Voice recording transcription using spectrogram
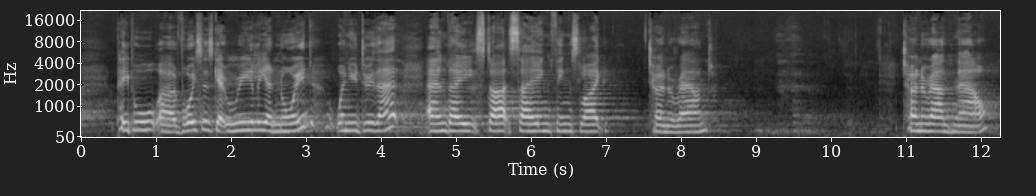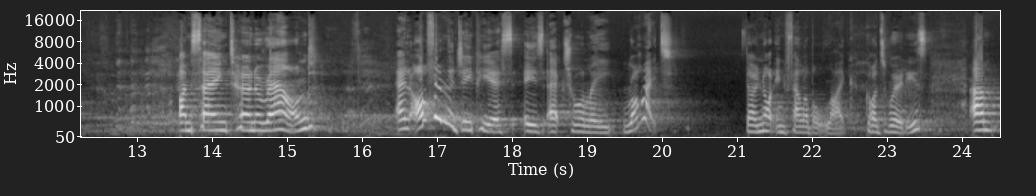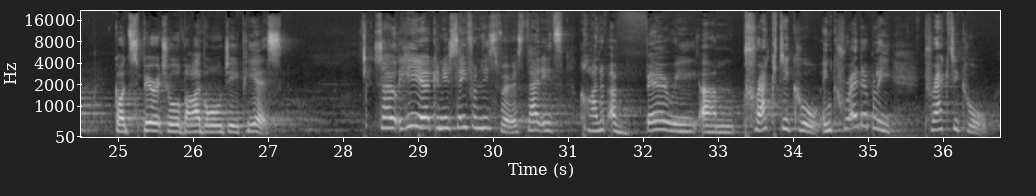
people, uh, voices get really annoyed when you do that, and they start saying things like, turn around, turn around now. I'm saying turn around. And often the GPS is actually right, though not infallible like God's word is. Um, God's spiritual Bible GPS. So, here, can you see from this verse that it's kind of a very um, practical, incredibly practical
